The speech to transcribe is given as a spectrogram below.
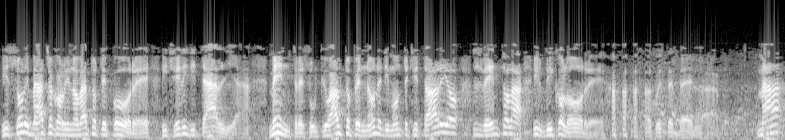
il sole bacia con rinnovato tepore i cieli d'Italia, mentre sul più alto pennone di Montecitorio sventola il bicolore. Questa è bella. Ma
